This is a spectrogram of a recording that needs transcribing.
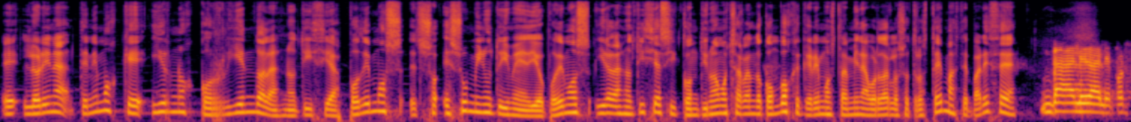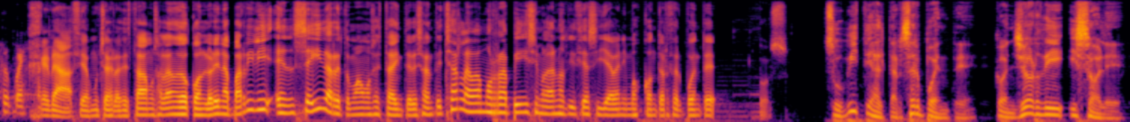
Eh, Lorena, tenemos que irnos corriendo a las noticias. Podemos, es un minuto y medio, podemos ir a las noticias y continuamos charlando con vos, que queremos también abordar los otros temas, ¿te parece? Dale, dale, por supuesto. Gracias, muchas gracias. Estábamos hablando con Lorena Parrilli. Enseguida retomamos esta interesante charla. Vamos rapidísimo a las noticias y ya venimos con Tercer Puente. Subite al Tercer Puente con Jordi y Sole.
